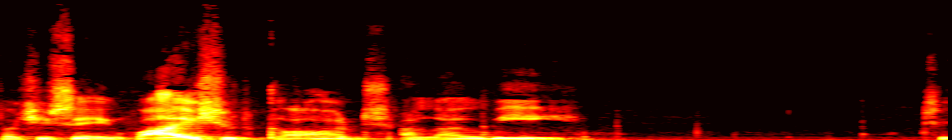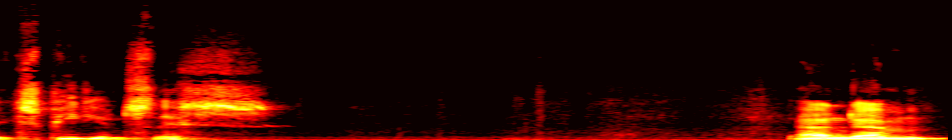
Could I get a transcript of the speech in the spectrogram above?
But she's saying, Why should God allow me to experience this? And um,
